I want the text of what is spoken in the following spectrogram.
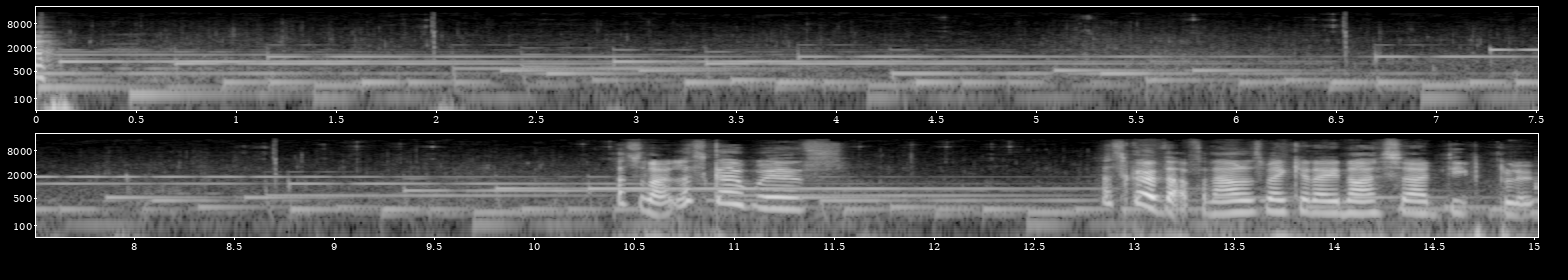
I don't know, let's go with... Let's go with that for now, let's make it a nice uh, deep blue.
